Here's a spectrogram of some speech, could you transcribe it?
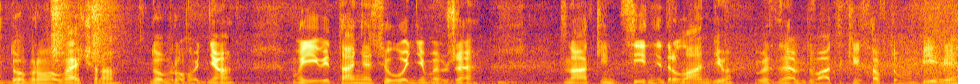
Доброго вечора, доброго дня. Мої вітання. Сьогодні ми вже на кінці Нідерландів. Веземо два таких автомобілі.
